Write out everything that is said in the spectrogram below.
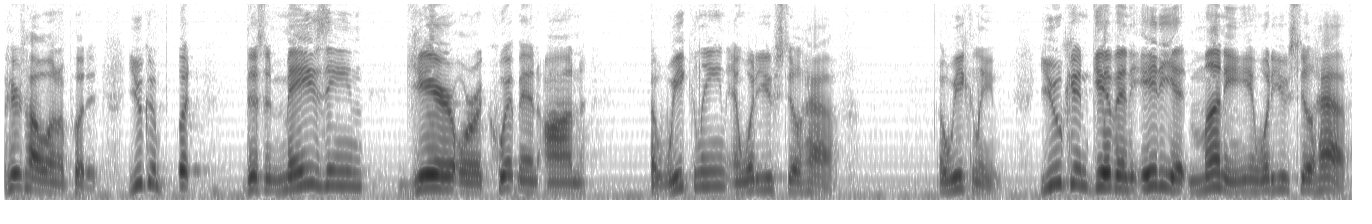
here's how I want to put it. You can put this amazing gear or equipment on a weakling, and what do you still have? A weakling. You can give an idiot money, and what do you still have?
